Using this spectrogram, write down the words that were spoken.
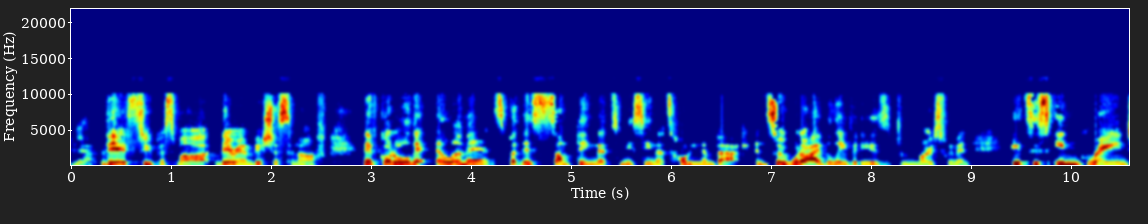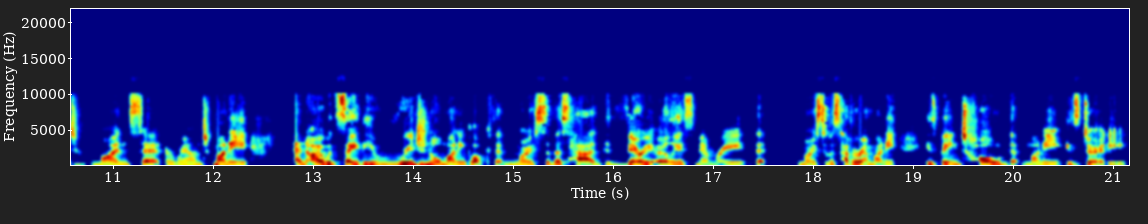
Yeah. They're super smart. They're ambitious enough. They've got all the elements, but there's something that's missing that's holding them back. And so, what I believe it is for most women, it's this ingrained mindset around money. And I would say the original money block that most of us had, the very earliest memory that most of us have around money is being told that money is dirty.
